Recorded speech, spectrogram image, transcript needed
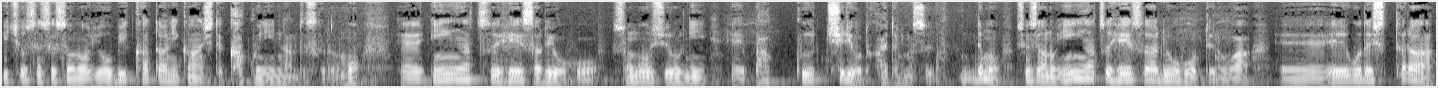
一応先生その呼び方に関して確認なんですけれども、えー、陰圧閉鎖療法その後ろに、えー、バック治療と書いてあります。でも先生あの陰圧閉鎖療法っていうのは、えー、英語でしたら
